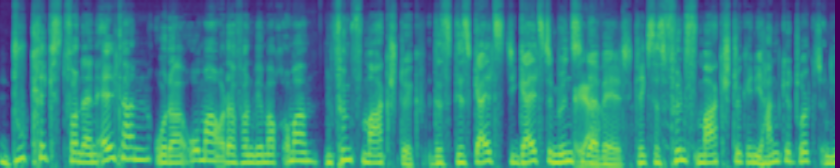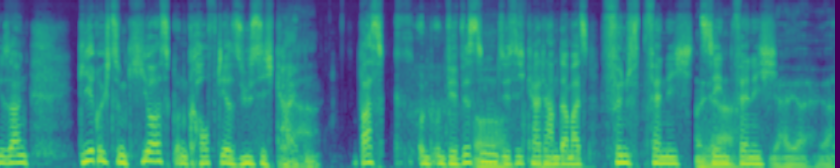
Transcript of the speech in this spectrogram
du kriegst von deinen Eltern oder Oma oder von wem auch immer ein 5-Mark-Stück. Das, das geilste, die geilste Münze Ja. der Welt. Kriegst das 5-Mark-Stück in die Hand gedrückt und die sagen, geh ruhig zum Kiosk und kauf dir Süßigkeiten. Was, und, und wir wissen, Süßigkeiten haben damals 5 Pfennig, 10 Oh. ja, Pfennig. Ja, ja, ja.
